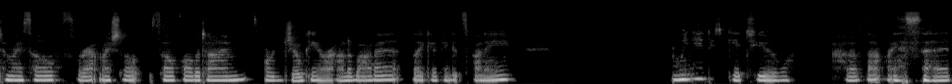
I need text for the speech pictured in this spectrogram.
to myself or at myself all the time or joking around about it. Like, I think it's funny. We need to get you out of that mindset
